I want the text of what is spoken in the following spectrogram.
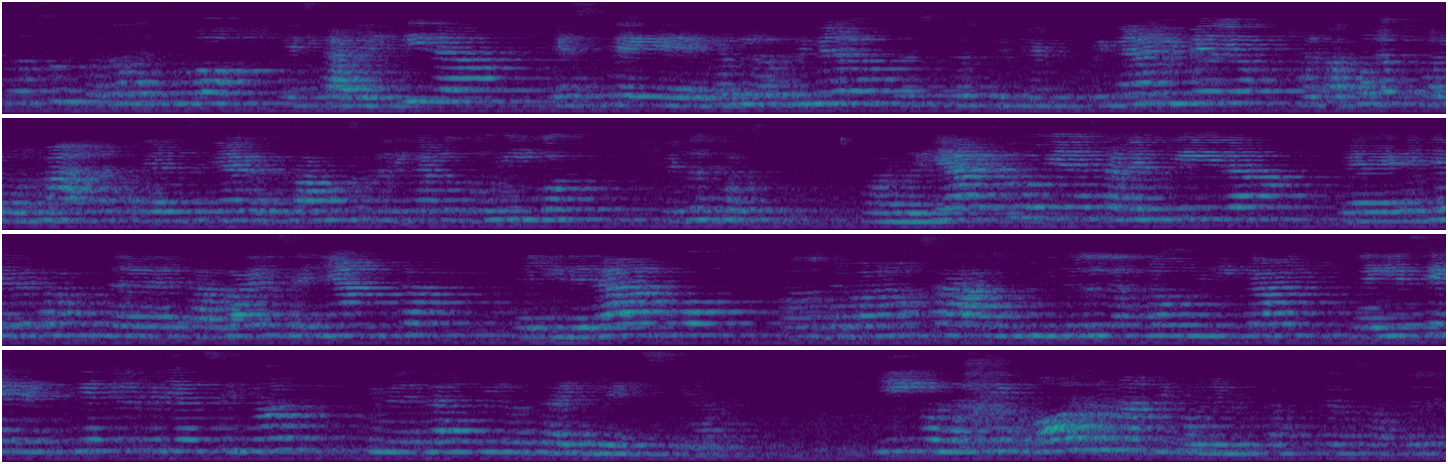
nuestro estuvo establecida, este, los primeros, los, los primer año y medio, al pasar lo, lo normal, ¿no? sabía enseñar, empezábamos a predicar los domingos, entonces pues, cuando ya estuvo bien establecida, eh, ella empezó a, dar enseñanzas, el liderazgo, cuando preparamos a los monitores de la clave dominical, iglesia decía que le pedía al Señor que me dejara abrir otra iglesia. Y conocí otro matrimonio de los pastores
